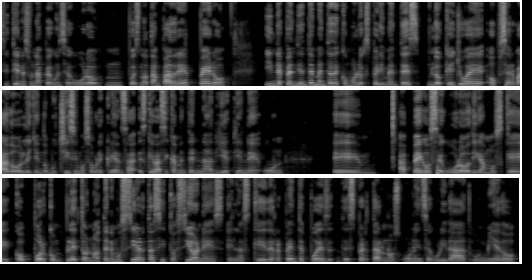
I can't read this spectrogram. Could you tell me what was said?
Si tienes un apego inseguro, mm, pues no tan padre, pero independientemente de cómo lo experimentes, lo que yo he observado leyendo muchísimo sobre crianza es que básicamente nadie tiene un em, apego seguro, digamos que por completo, ¿no? Tenemos ciertas situaciones en las que de repente puedes despertarnos una inseguridad, un miedo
